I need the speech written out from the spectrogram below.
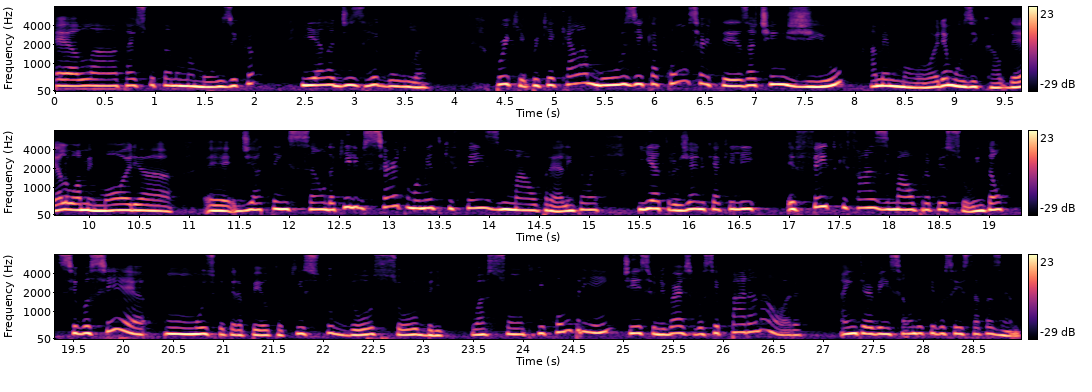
ela está escutando uma música e ela desregula. Por quê? Porque aquela música com certeza atingiu a memória musical dela ou a memória é, de atenção daquele certo momento que fez mal para ela. Então, é iatrogênio, que é aquele efeito que faz mal para a pessoa. Então, se você é um musicoterapeuta que estudou sobre o assunto e que compreende esse universo, você para na hora a intervenção do que você está fazendo.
